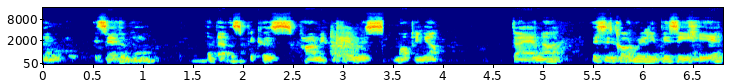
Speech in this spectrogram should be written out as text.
than it's ever been but that was because primary care was mopping up day and night. This has got really busy here.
